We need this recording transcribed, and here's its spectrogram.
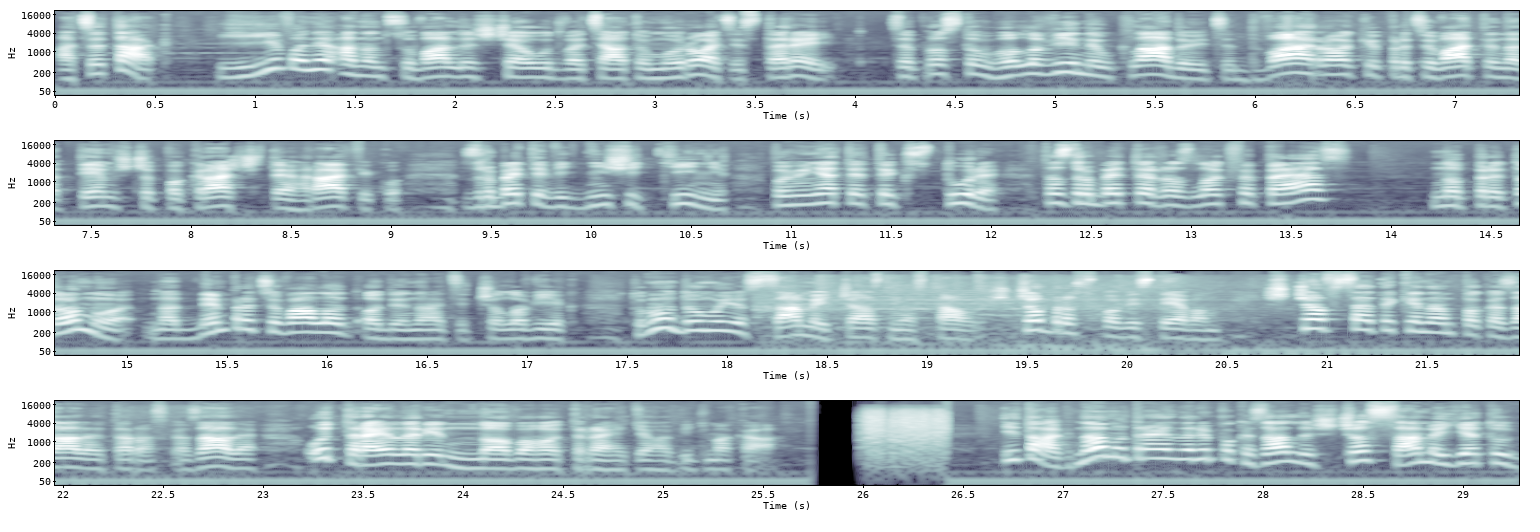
А це так, її вони анонсували ще у 20-му році, старий. Це просто в голові не вкладається. Два роки працювати над тим, щоб покращити графіку, зробити відніші тіні, поміняти текстури та зробити розлог FPS. Но при тому над ним працювало 11 чоловік. Тому думаю, самий час настав, щоб розповісти вам, що все-таки нам показали та розказали у трейлері нового третього відьмака. І так, нам у трейлері показали, що саме є тут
